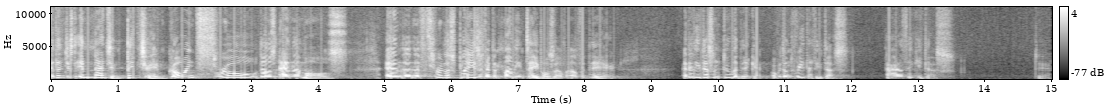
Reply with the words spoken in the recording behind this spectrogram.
And then just imagine, picture him going through those animals and uh, through those places with the money tables over, over there. And then he doesn't do it again. Or we don't read that he does. I don't think he does. There.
